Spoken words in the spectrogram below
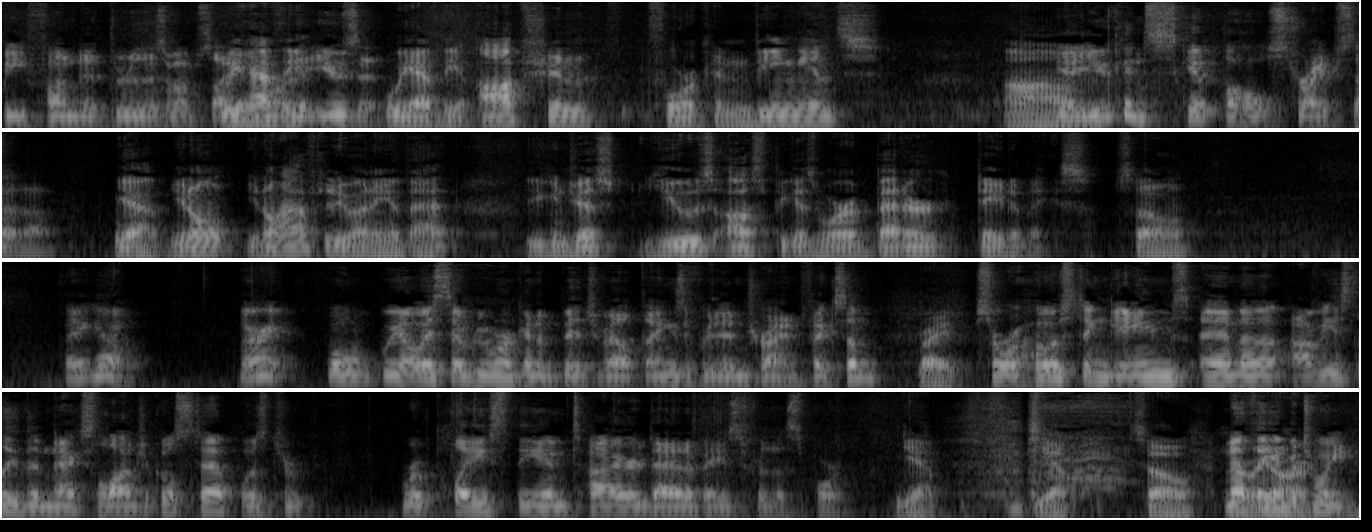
be funded through this website we have the to use it. We have the option for convenience. yeah, you can skip the whole Stripe setup. Yeah, you don't you don't have to do any of that. You can just use us because we're a better database. So There you go. All right. Well, we always said we weren't going to bitch about things if we didn't try and fix them. Right. So we're hosting games, and uh, obviously the next logical step was to replace the entire database for the sport. yeah, Yep. So Nothing in between.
